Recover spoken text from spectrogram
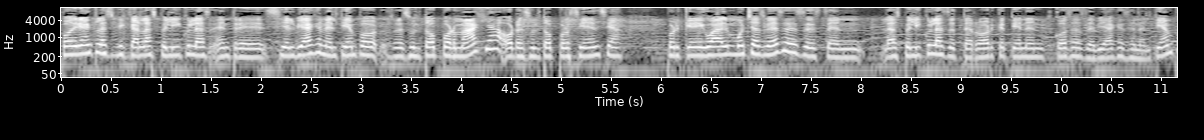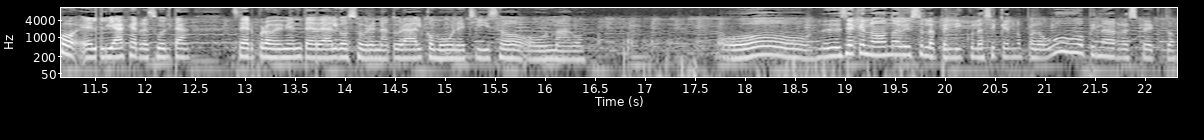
podrían clasificar las películas entre si el viaje en el tiempo resultó por magia o resultó por ciencia, porque igual muchas veces este, en las películas de terror que tienen cosas de viajes en el tiempo, el viaje resulta ser proveniente de algo sobrenatural como un hechizo o un mago. Oh, les decía que no, no he visto la película, así que no puedo uh, opinar al respecto.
